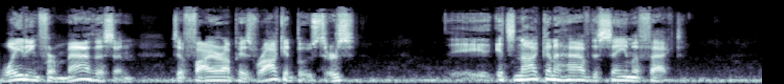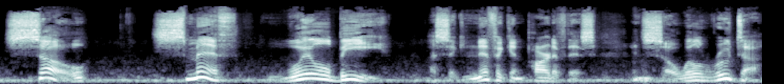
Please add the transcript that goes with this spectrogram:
waiting for Matheson to fire up his rocket boosters, it's not going to have the same effect. So, Smith will be a significant part of this, and so will Rutta.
